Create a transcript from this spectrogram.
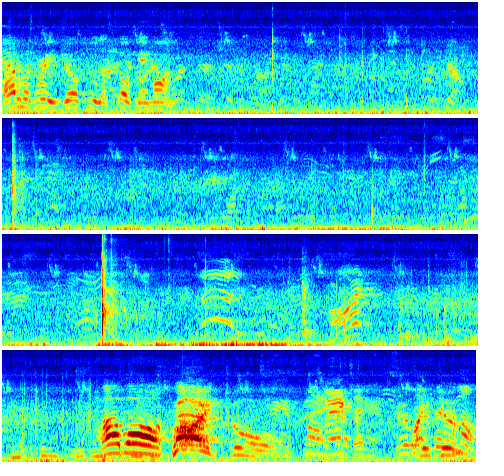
Bottom of three, drill two, let's go, game on. Foul ball. Point two. Come on, man. Come on.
